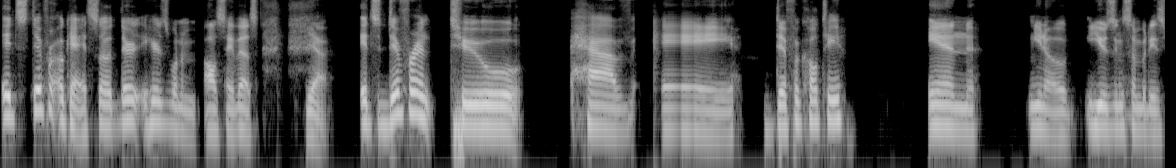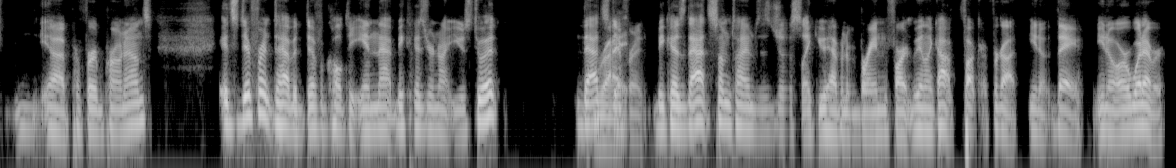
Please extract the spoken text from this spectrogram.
it's different. Okay, so there here's what I'm, I'll say this. Yeah. It's different to have a difficulty in you know using somebody's uh, preferred pronouns. It's different to have a difficulty in that because you're not used to it that's Right. different because that sometimes is just like you having a brain fart and being like oh fuck i forgot you know they you know or whatever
